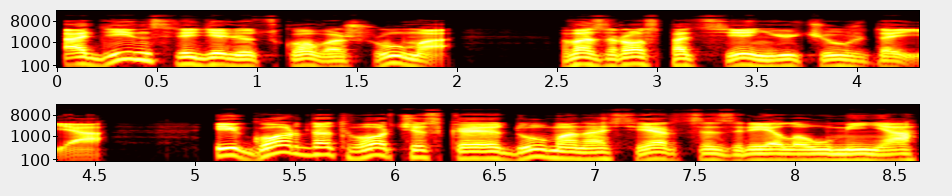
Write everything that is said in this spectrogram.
Один среди людского шума возрос под сенью чуждо я, и гордо творческая дума на сердце зрела у меня.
